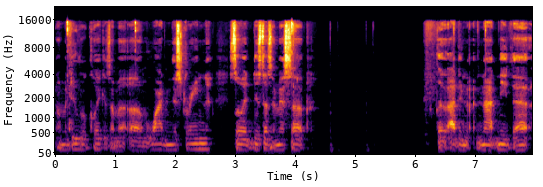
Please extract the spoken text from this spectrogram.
I'm gonna do real quick is I'm gonna um, widen the screen so it this doesn't mess up because I do not need that.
